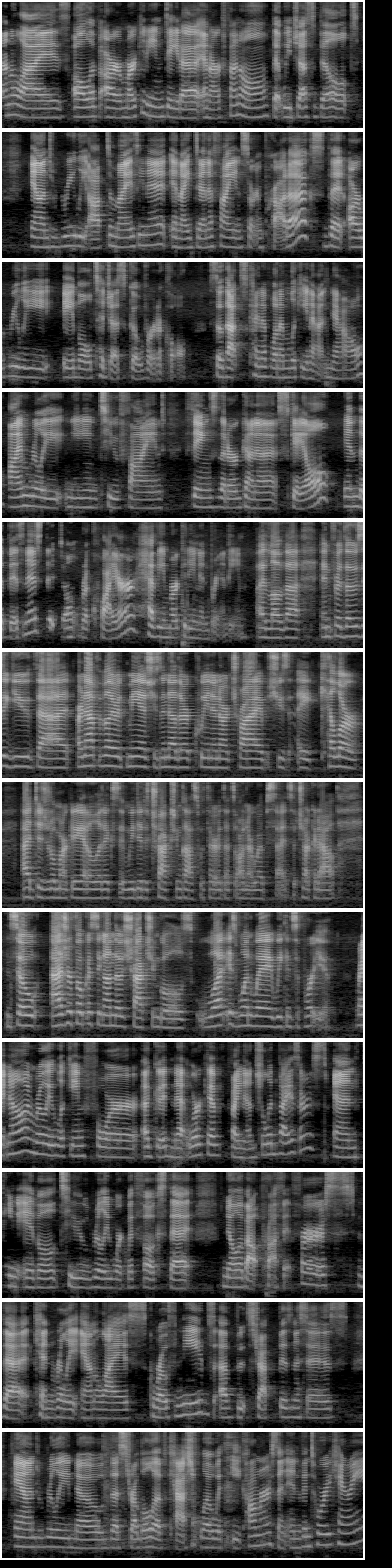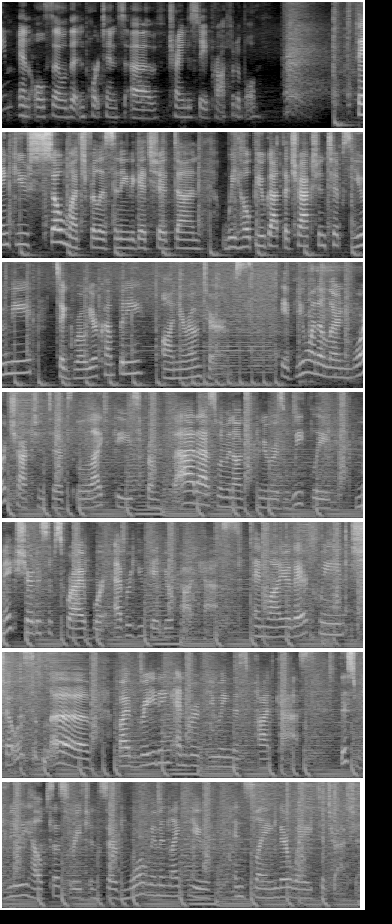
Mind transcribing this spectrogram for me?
analyze all of our marketing data and our funnel that we just built and really optimizing it and identifying certain products that are really able to just go vertical. So that's kind of what I'm looking at now. I'm really needing to find things that are gonna scale in the business that don't require heavy marketing and branding. I love that. And for those of you that are not familiar with Mia, she's another queen in our tribe. She's a killer at Digital Marketing Analytics, and we did a traction class with her that's on our website. So check it out. And so, as you're focusing on those traction goals, what is one way we can support you? Right now, I'm really looking for a good network of financial advisors and being able to really work with folks that know about profit first, that can really analyze growth needs of bootstrap businesses, and really know the struggle of cash flow with e commerce and inventory carrying, and also the importance of trying to stay profitable. Thank you so much for listening to Get Shit Done. We hope you got the traction tips you need to grow your company on your own terms. If you want to learn more traction tips like these from badass women entrepreneurs weekly, make sure to subscribe wherever you get your podcasts. And while you're there, Queen, show us some love by rating and reviewing this podcast. This really helps us reach and serve more women like you in slaying their way to traction.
